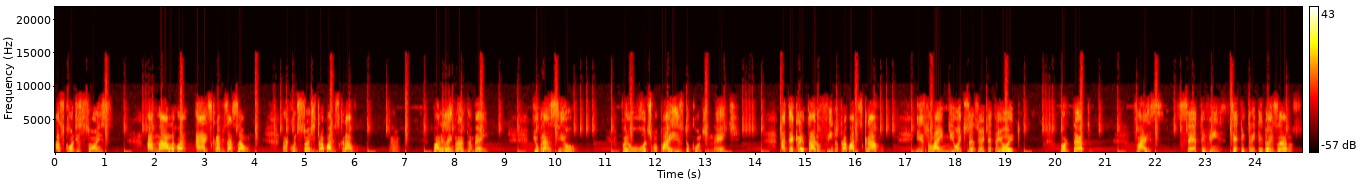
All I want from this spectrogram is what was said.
às condições análoga à escravização, a condições de trabalho escravo. Né? Vale lembrar também que o Brasil foi o último país do continente a decretar o fim do trabalho escravo. Isso lá em 1888. Portanto, faz 120, 132 anos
